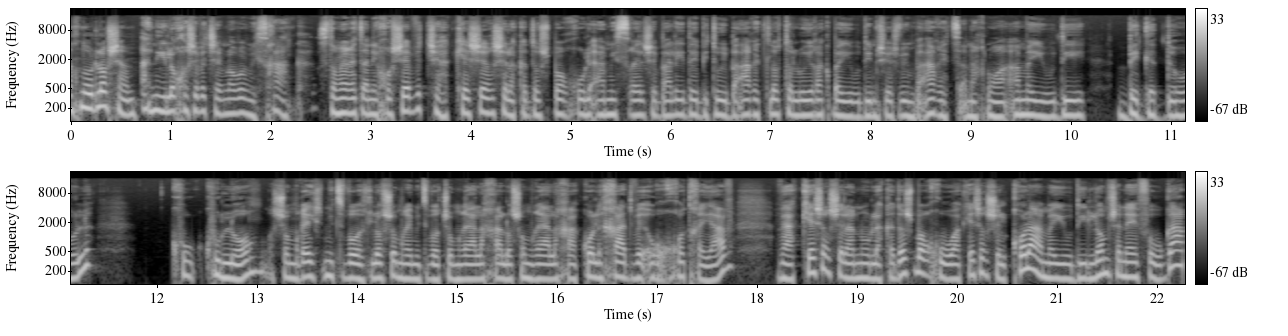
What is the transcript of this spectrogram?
אנחנו עוד לא שם. אני לא חושבת שהם לא במשחק. זאת אומרת, אני חושבת שהקשר של הקדוש ברוך הוא לעם ישראל שבא לידי ביטוי בארץ לא תלוי רק ביהודים שיושבים בארץ. אנחנו העם היהודי בגדול, כולו, שומרי מצוות, לא שומרי מצוות, שומרי הלכה, לא שומרי הלכה, כל אחד ואורחות חייו, והקשר שלנו לקדוש ברוך הוא, הקשר של כל העם היהודי, לא משנה איפה הוא גר,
